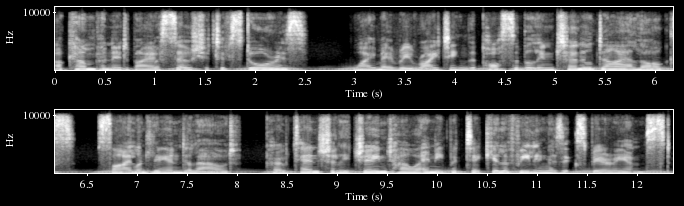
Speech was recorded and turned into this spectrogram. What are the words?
accompanied by associative stories, why may rewriting the possible internal dialogues, silently and aloud, potentially change how any particular feeling is experienced?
